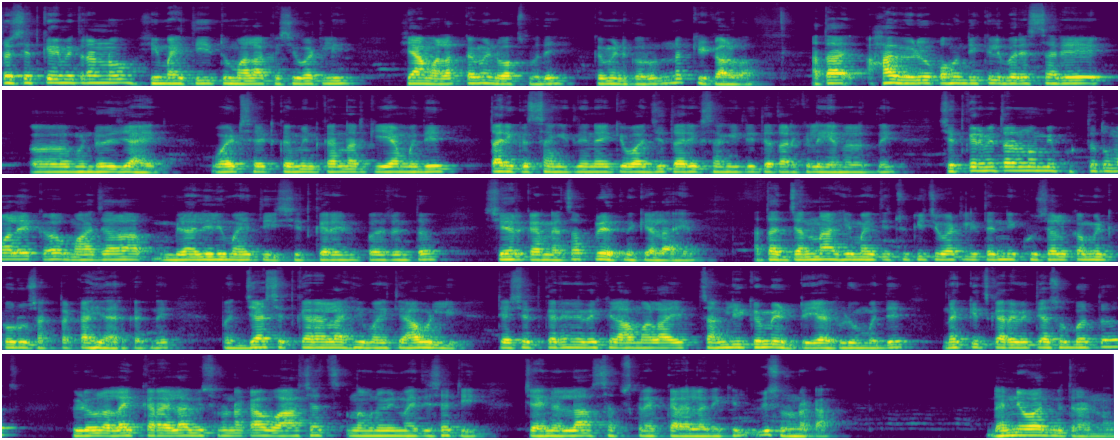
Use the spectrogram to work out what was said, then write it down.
तर शेतकरी मित्रांनो ही माहिती तुम्हाला कशी वाटली हे आम्हाला कमेंट बॉक्समध्ये कमेंट करून नक्की कळवा. आता हा व्हिडिओ पाहून देखील बरेच सारे मंडळी जे आहेत वाईट साईट कमेंट करणार की यामध्ये तारीखच सांगितली नाही किंवा जी तारीख सांगितली त्या तारखेला येणारच नाही. शेतकरी मित्रांनो मी फक्त तुम्हाला एक माझ्या मिळालेली माहिती शेतकऱ्यांपर्यंत शेअर करण्याचा प्रयत्न केला आहे. आता ज्यांना ही माहिती चुकीची वाटली त्यांनी खुशाल कमेंट करू शकता काही हरकत नाही. पण ज्या शेतकऱ्याला ही माहिती आवडली त्या शेतकऱ्याने देखील आम्हाला एक चांगली कमेंट या व्हिडिओमध्ये नक्कीच करावी. त्यासोबतच व्हिडिओला लाईक करायला विसरू नका व अशाच नवनवीन माहितीसाठी चॅनलला सबस्क्राईब करायला देखील विसरू नका. धन्यवाद मित्रांनो.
